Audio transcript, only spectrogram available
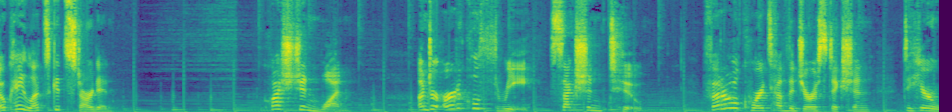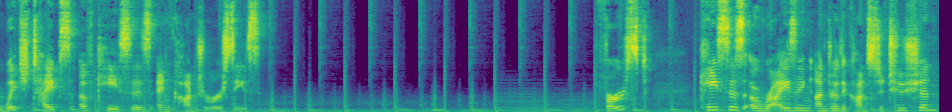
Okay, let's get started. Question 1. Under Article 3, Section 2, federal courts have the jurisdiction to hear which types of cases and controversies. First, cases arising under the Constitution,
